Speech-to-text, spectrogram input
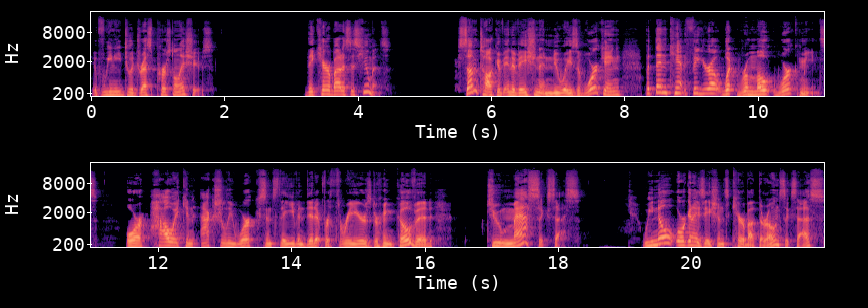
if we need to address personal issues. They care about us as humans. Some talk of innovation and new ways of working, but then can't figure out what remote work means or how it can actually work since they even did it for three years during COVID to mass success. We know organizations care about their own success,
